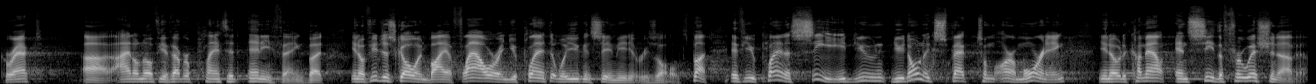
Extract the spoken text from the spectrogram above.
correct? Uh, I don't know if you've ever planted anything, but you know, if you just go and buy a flower and you plant it, well, you can see immediate results. But if you plant a seed, you, you don't expect tomorrow morning, you know, to come out and see the fruition of it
